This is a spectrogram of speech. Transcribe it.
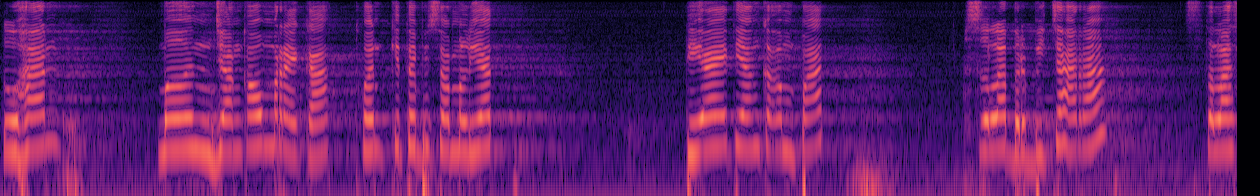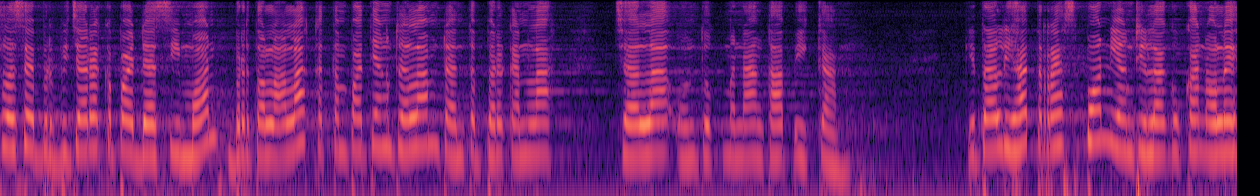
Tuhan menjangkau mereka. Tuhan kita bisa melihat di ayat yang keempat setelah berbicara setelah selesai berbicara kepada Simon, bertolaklah ke tempat yang dalam dan tebarkanlah jala untuk menangkap ikan. Kita lihat respon yang dilakukan oleh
